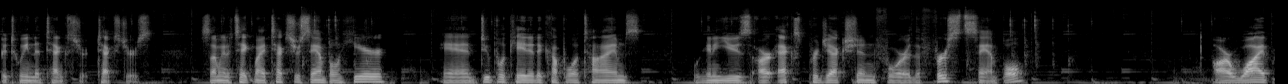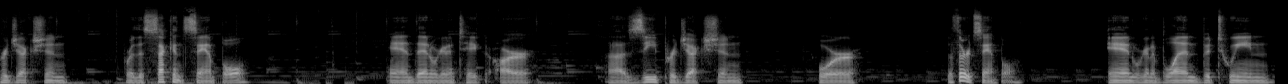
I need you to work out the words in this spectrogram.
between the texture textures. So I'm going to take my texture sample here and duplicate it a couple of times. We're going to use our X projection for the first sample, our Y projection for the second sample, and then we're going to take our uh, Z projection for the third sample. And we're going to blend between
